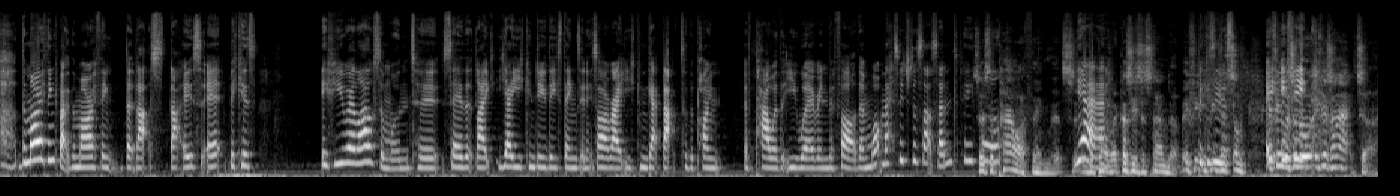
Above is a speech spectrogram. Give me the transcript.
The more I think about it, the more I think that that's that is it. Because if you allow someone to say that, like, yeah, you can do these things and it's all right, you can get back to the point of power that you were in before, then what message does that send to people? So it's a power thing that's Yeah. because he's a stand-up. If, if Because he he's does a- some, if, if- he was if an, if he was an actor,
